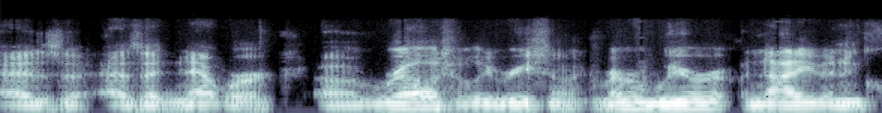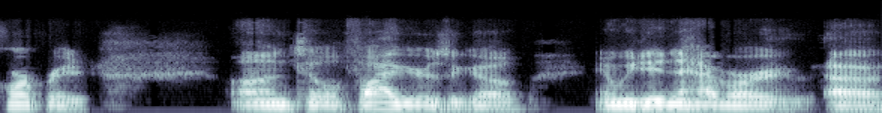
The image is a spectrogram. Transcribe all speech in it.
as a, as a network uh, relatively recently. Remember, we were not even incorporated until five years ago, and we didn't have our uh,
